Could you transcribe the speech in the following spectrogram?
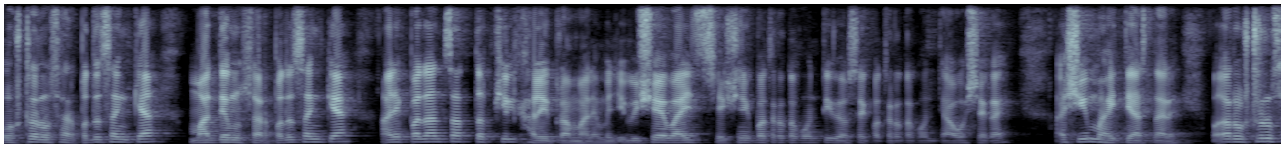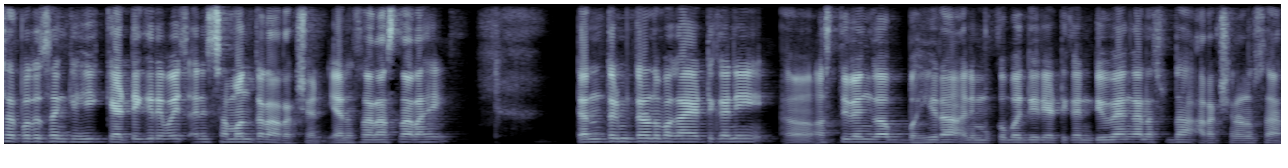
रोस्टरनुसार पदसंख्या माध्यमानुसार पदसंख्या आणि पदांचा तपशील खालीलप्रमाणे. म्हणजे विषय वाईज शैक्षणिक पात्रता कोणती व्यावसायिक पात्रता कोणती आवश्यक आहे अशी माहिती असणार आहे. बघा रोस्टरनुसार पदसंख्या ही कॅटेगरी वाईज आणि समांतर आरक्षण यानुसार असणार आहे. त्यानंतर मित्रांनो बघा या ठिकाणी अस्थिव्यंग बहिरा आणि मुकबधीर या ठिकाणी दिव्यांगांना सुद्धा आरक्षणानुसार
